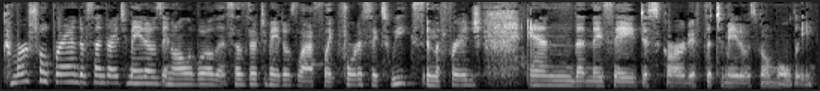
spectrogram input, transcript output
commercial brand of sun dried tomatoes in olive oil that says their tomatoes last like four to six weeks in the fridge, and then they say discard if the tomatoes go moldy.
